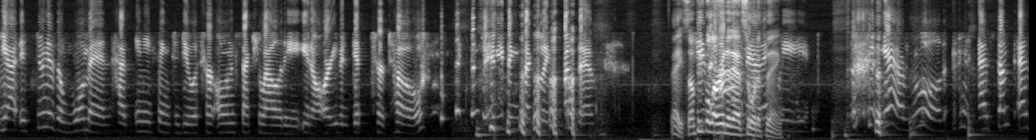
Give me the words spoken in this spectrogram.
Yet, as soon as a woman has anything to do with her own sexuality, you know, or even dips her toe into anything sexually expressive, hey, some people are into that sort of thing. yeah, ruled as some as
